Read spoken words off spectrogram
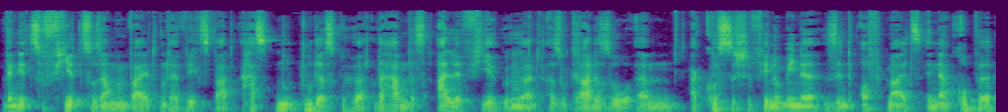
wenn ihr zu vier zusammen im Wald unterwegs wart, hast nur du das gehört oder haben das alle vier gehört? Mhm. Also gerade so ähm, akustische Phänomene sind oftmals in der Gruppe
